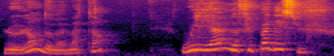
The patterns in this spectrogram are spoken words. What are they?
Le lendemain matin, William ne fut pas déçu.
